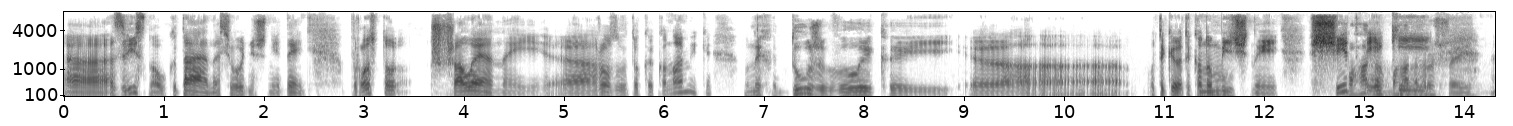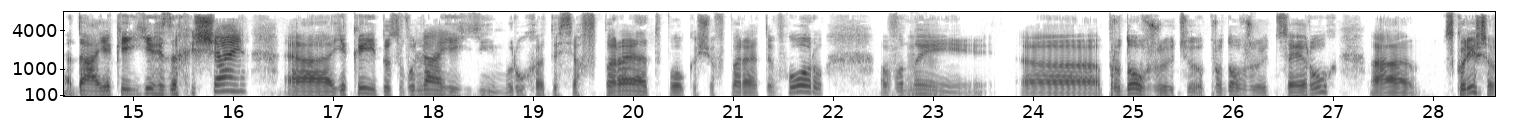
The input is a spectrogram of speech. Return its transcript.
Е, Звісно, у Китаї на сьогоднішній день просто шалений е, розвиток економіки, у них дуже великий е, отакий от економічний щит, багато, який багато грошей. Да, який їх захищає, е, який дозволяє їм рухатися вперед, поки що вперед і вгору. Вони mm-hmm. продовжують продовжують цей рух. Скоріше,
